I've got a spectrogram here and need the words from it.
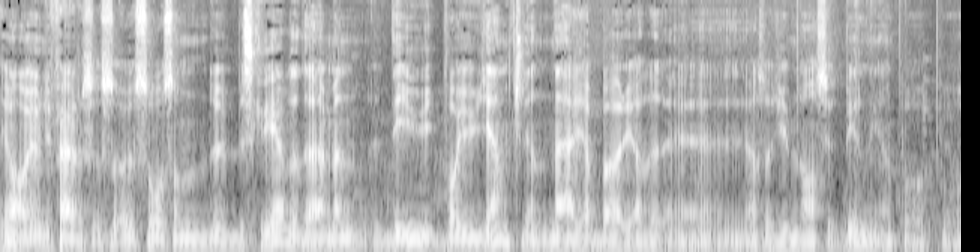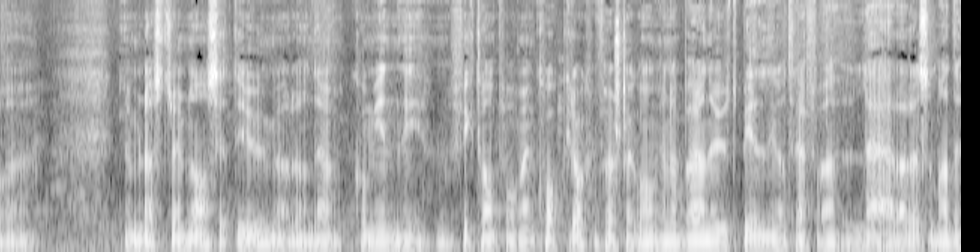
ja, ungefär så, så, som du beskrev det där. Men det var ju egentligen när jag började eh, alltså gymnasieutbildningen på, på eh, Östra gymnasiet i Umeå. Då, där jag kom in i, fick ta på mig en kockrock för första gången och började en utbildning och träffa lärare som hade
